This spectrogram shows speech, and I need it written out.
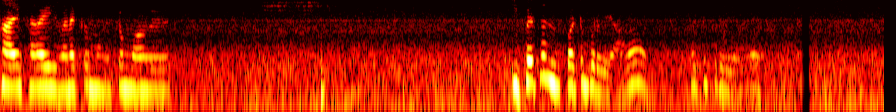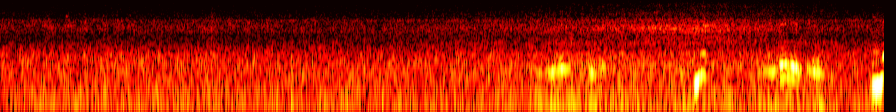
ஹாய் ஹாய் வணக்கம் வணக்கம் வாங்க. இப்போ எடுத்து பட்டு போடுவையா? பட்டு போடுவையா? என்ன?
